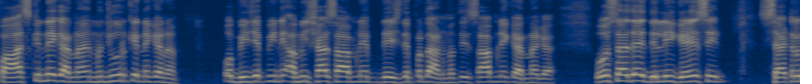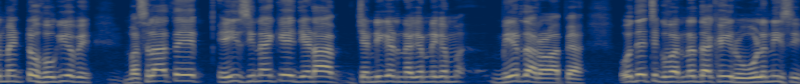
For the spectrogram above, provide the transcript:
ਪਾਸ ਕਿੰਨੇ ਕਰਨਾ ਮਨਜ਼ੂਰ ਕਿੰਨੇ ਕਰਨਾ? ਉਹ ਬੀਜੇਪੀ ਨੇ ਅਮਿਤ ਸ਼ਾਹ ਸਾਹਿਬ ਨੇ ਦੇਸ਼ ਦੇ ਪ੍ਰਧਾਨ ਮੰਤਰੀ ਸਾਹਿਬ ਨੇ ਕਰਨਾਗਾ ਹੋ ਸਕਦਾ ਹੈ ਦਿੱਲੀ ਗਏ ਸੀ ਸੈਟਲਮੈਂਟ ਹੋ ਗਈ ਹੋਵੇ। ਮਸਲਾ ਤੇ ਇਹੀ ਸੀ ਨਾ ਕਿ ਜਿਹੜਾ ਚੰਡੀਗੜ੍ਹ ਨਗਰ ਨਿਗਮ ਮੇਅਰ ਦਾ ਰੌਲਾ ਪਿਆ। ਉਹਦੇ ਚ ਗਵਰਨਰ ਦਾ ਕੋਈ ਰੋਲ ਨਹੀਂ ਸੀ।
